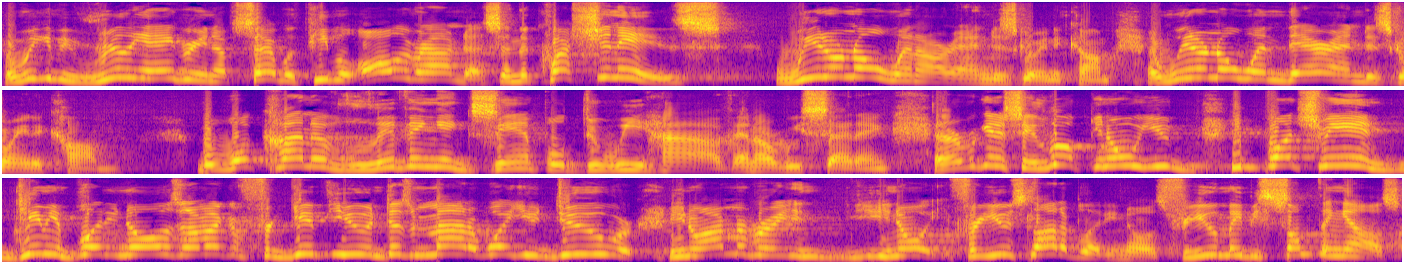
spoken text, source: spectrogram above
and we can be really angry and upset with people all around us. And the question is, we don't know when our end is going to come, and we don't know when their end is going to come. But what kind of living example do we have and are we setting? And are we going to say, look, you know, you, you punched me and gave me a bloody nose and I'm not going to forgive you. It doesn't matter what you do. Or, you know, I remember, you know, for you it's not a bloody nose. For you, maybe something else.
